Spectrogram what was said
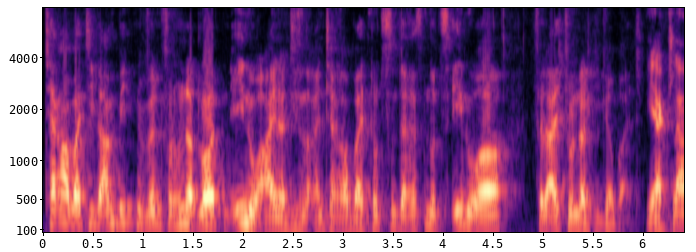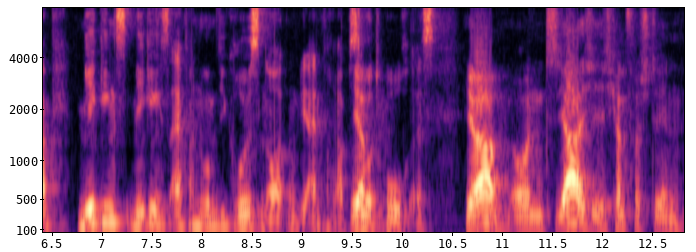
Terabyte, die wir anbieten, würden von 100 Leuten eh nur einer diesen 1 Terabyte nutzen. Der Rest nutzt eh nur vielleicht 100 Gigabyte. Ja, klar. Mir ging es mir ging's einfach nur um die Größenordnung, die einfach absurd ja. hoch ist. Ja, und ja, ich, ich kann es verstehen.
